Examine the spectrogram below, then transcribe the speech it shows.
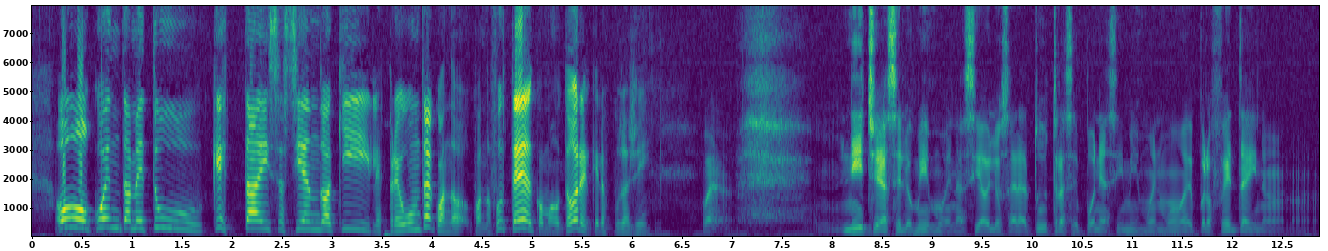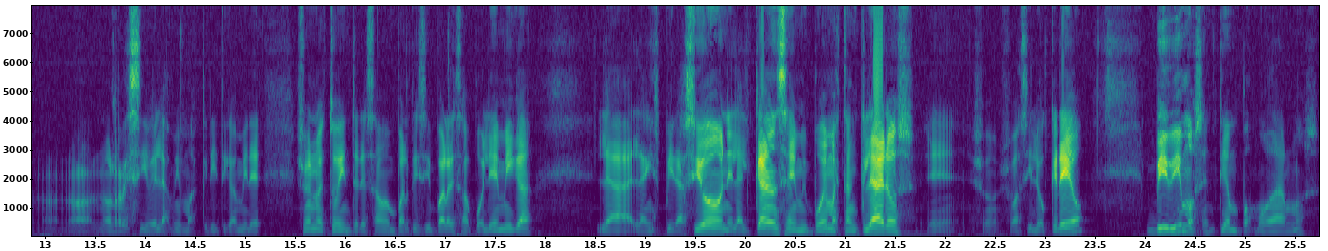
oh, cuéntame tú, ¿qué estáis haciendo aquí? Les pregunta cuando, cuando fue usted como autor el que los puso allí. Bueno, Nietzsche hace lo mismo, en Así habló Zaratustra, se pone a sí mismo en modo de profeta y no, no, no, recibe las mismas críticas. Mire, yo no estoy interesado en participar de esa polémica. La, inspiración, el alcance de mi poema están claros, eh, yo, yo así lo creo. Vivimos en tiempos modernos,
